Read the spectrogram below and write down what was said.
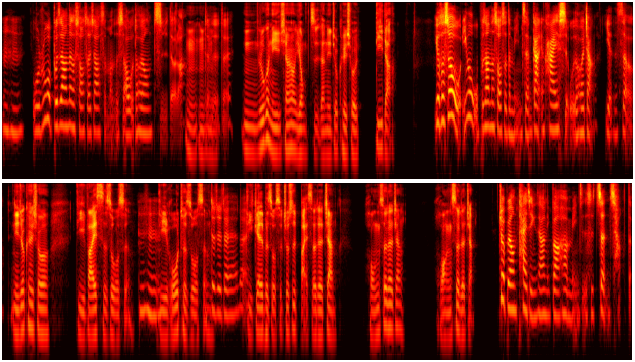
嗯哼，我如果不知道那个 Soße 叫什么的时候，我都会用纸的啦。嗯嗯，对对对。嗯，如果你想要用纸的，你就可以说 die。有的时候我因为我不知道那 Soße 的名字，刚开始我都会讲颜色，你就可以说。Die weiße Soße，嗯哼，die rote Soße，对对对对对，die gelbe Soße 就是白色的酱，红色的酱，黄色的酱，就不用太紧张，你不知道它的名字是正常的，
